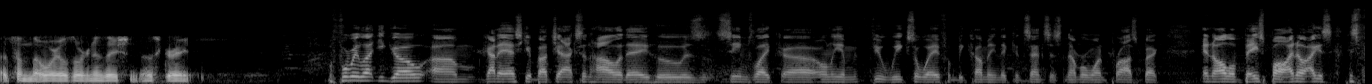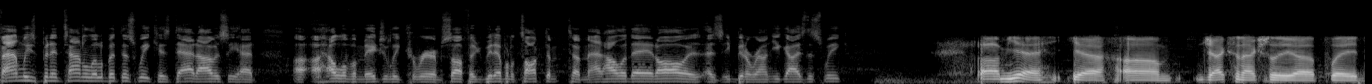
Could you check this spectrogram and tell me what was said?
that's something the Orioles organization does great. Before we let you go, um, got to ask you about Jackson Holliday, who is seems like uh, only a few weeks away from becoming the consensus number one prospect in all of baseball. I know. I guess his family's been in town a little bit this week. His dad obviously had a, a hell of a major league career himself. Have you been able to talk to, to Matt Holliday at all? Has he been around you guys this week? Um, yeah, yeah. Um, Jackson actually uh, played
